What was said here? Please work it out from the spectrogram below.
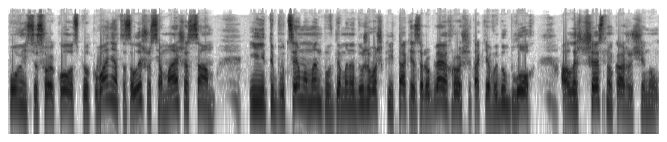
повністю своє коло спілкування та залишився майже сам. І, типу, цей момент був для мене дуже важкий. Так, я заробляю гроші, так я веду блог. Але ж чесно кажучи, ну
